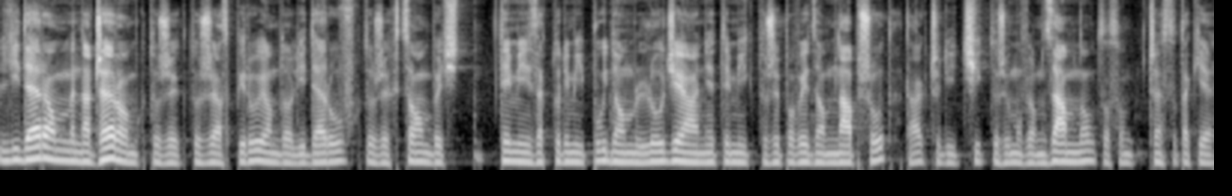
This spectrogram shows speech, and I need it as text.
liderom, menadżerom, którzy, którzy aspirują do liderów, którzy chcą być tymi, za którymi pójdą ludzie, a nie tymi, którzy powiedzą naprzód, tak? czyli ci, którzy mówią za mną. To są często takie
